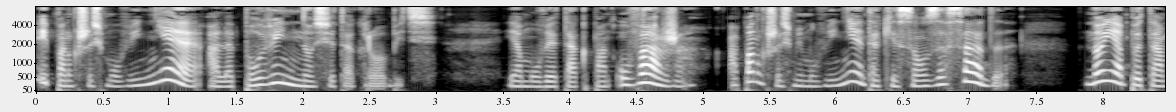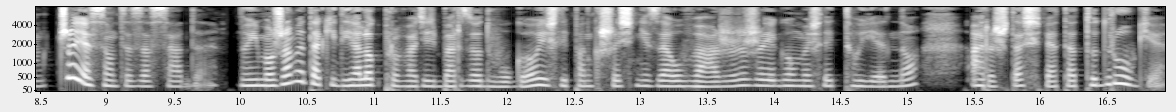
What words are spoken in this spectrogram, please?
I pan Krzyś mówi: Nie, ale powinno się tak robić. Ja mówię: Tak pan uważa. A pan Krzyś mi mówi: Nie, takie są zasady. No i ja pytam, czyje są te zasady? No i możemy taki dialog prowadzić bardzo długo, jeśli pan Krzyś nie zauważy, że jego myśli to jedno, a reszta świata to drugie,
